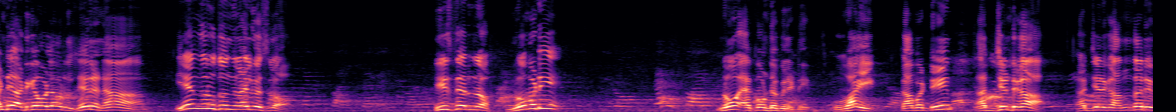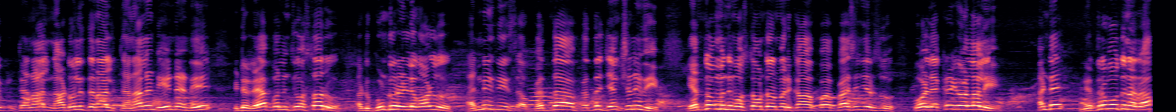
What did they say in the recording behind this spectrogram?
అంటే అడిగేవాళ్ళు ఎవరు లేరేనా? ఏం జరుగుతుంది రైల్వేస్లో? Is there no nobody no accountability why కాబట్టి అర్జెంటుగా అర్జెంటుగా అందరి తెనాలి నాట్ ఓన్లీ తెనాలి తెనాలి అంటే ఏంటండి? ఇటు రేపల నుంచి వస్తారు అటు గుంటూరు వెళ్ళే వాళ్ళు అన్ని పెద్ద పెద్ద జంక్షన్ ఇది. ఎంతోమంది వస్తూ ఉంటారు మరి ప్యాసింజర్స్ వాళ్ళు ఎక్కడికి వెళ్ళాలి? అంటే నిద్రపోతున్నారా?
